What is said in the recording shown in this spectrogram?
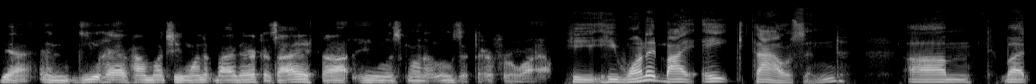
Yeah, and do you have how much he won it by there? Because I thought he was going to lose it there for a while. He he won it by eight thousand, um, but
